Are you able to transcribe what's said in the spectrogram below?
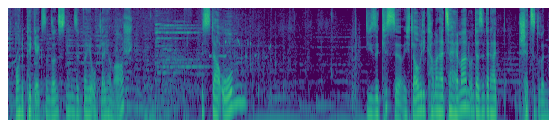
Ich brauche eine Pickaxe, ansonsten sind wir hier auch gleich am Arsch. Ist da oben diese Kiste. Ich glaube, die kann man halt zerhämmern und da sind dann halt Schätze drin.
